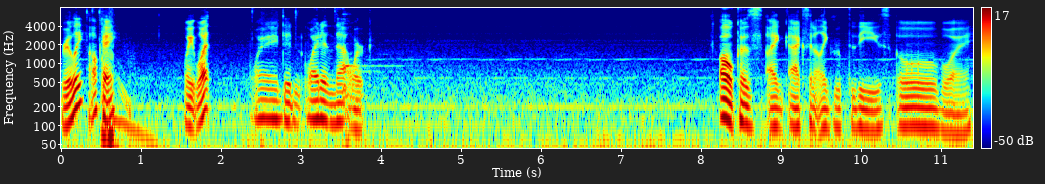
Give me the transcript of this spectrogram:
Really? Okay. Why didn't- why didn't that work? Oh, cause I accidentally grouped these. Oh boy.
